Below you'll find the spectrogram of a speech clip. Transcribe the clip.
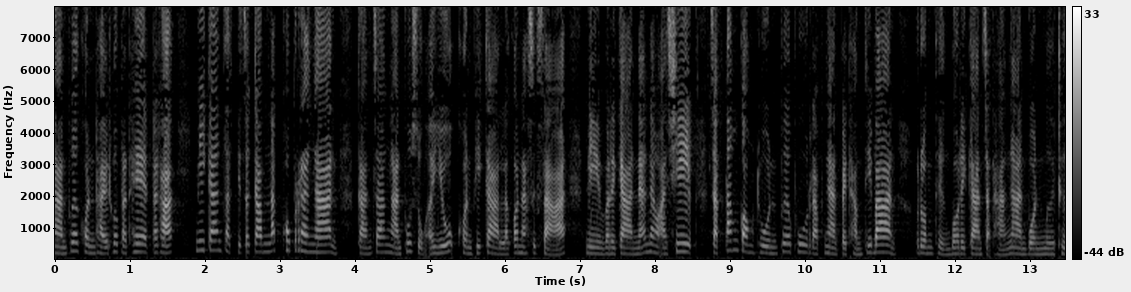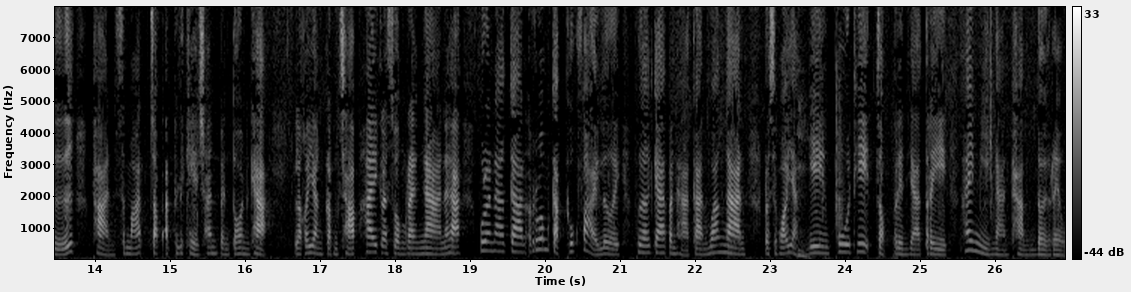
งานเพื่อคนไทยทั่วประเทศนะคะ มีการจัดกิจกรรมนัดพบแรงงาน การจ้างงานผู้สูงอายุ คนพิการแล้วก็นักศึกษา มีบริการแนะแนวอาชีพ จัดตั้งกองทุนเพื่อผู้รับงานไปทำที่บ้าน รวมถึงบริการจัดหางานบนมือถือผ่าน Smart Job Application เป็นต้นค่ะ แล้วก็ยังกำชับให้กระทรวงแรงงานนะคะบูรณาการร่วมกับทุกฝ่ายเลย เพื่อแก้ปัญหาการว่างงาน โดยเฉพาะอย่างยิ่งผู้ที่จบปริญญาตรีให้มีงานทำโดยเร็ว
